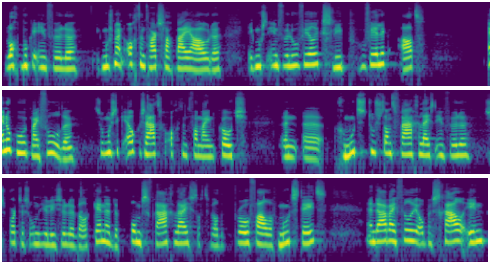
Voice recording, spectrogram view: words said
logboeken invullen, ik moest mijn ochtendhartslag bijhouden, ik moest invullen hoeveel ik sliep, hoeveel ik at en ook hoe ik mij voelde. Zo moest ik elke zaterdagochtend van mijn coach een uh, invullen. Sporters onder jullie zullen wel kennen de POMS vragenlijst, oftewel de Profile of Mood States. En daarbij vul je op een schaal in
